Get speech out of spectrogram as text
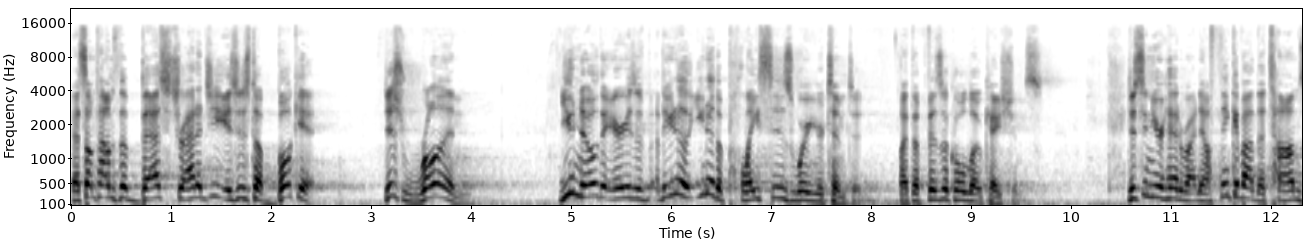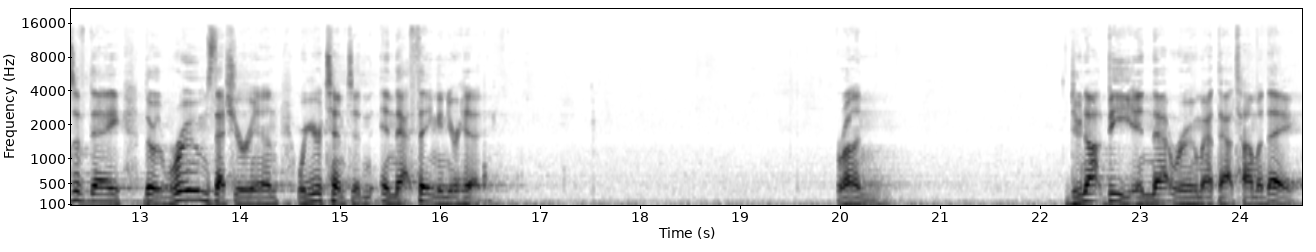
That sometimes the best strategy is just to book it, just run. You know the areas of, you know, you know the places where you're tempted, like the physical locations. Just in your head right now, think about the times of day, the rooms that you're in where you're tempted in that thing in your head. Run. Do not be in that room at that time of day.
